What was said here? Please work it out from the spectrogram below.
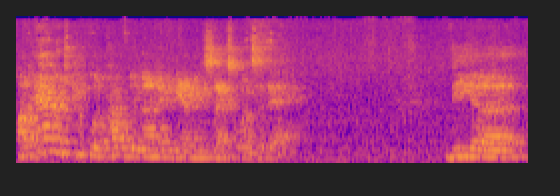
on average, people are probably not going to be having sex once a day. The, uh,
